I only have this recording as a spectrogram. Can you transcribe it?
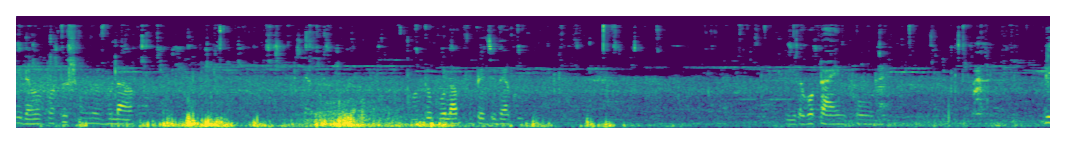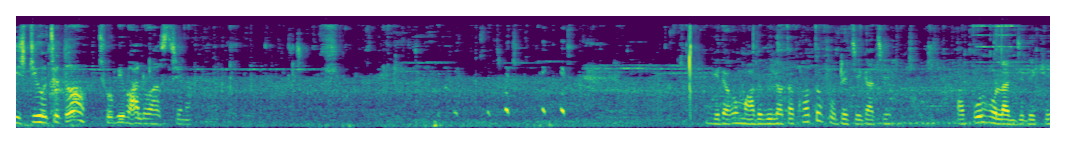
এই দেখো, কত সুন্দর গোলাপ। কত গোলাপ ফুটেছে, দেখো। এই দেখো, টাইম ফুল বৃষ্টি হচ্ছে তো, ছবি ভালো আসছে না। দেখো মাধবীলতা কত ফুটেছে গাছে, অপূর্ব লাগছে দেখে।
